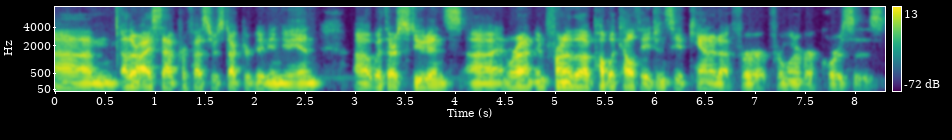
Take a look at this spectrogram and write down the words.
um, other ISAP professors, Dr. Vivian Nguyen, uh, with our students. Uh, and we're in front of the Public Health Agency of Canada for, for one of our courses.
